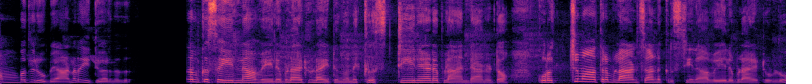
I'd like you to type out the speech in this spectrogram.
അമ്പത് രൂപയാണ് റേറ്റ് വരുന്നത്. നമുക്ക് സെയിലിന് അവൈലബിൾ ആയിട്ടുള്ള ഐറ്റം എന്ന് പറഞ്ഞാൽ ക്രിസ്റ്റീനയുടെ പ്ലാന്റ് ആണ് കേട്ടോ കുറച്ച് മാത്രം പ്ലാന്റ്സ് ആണ് ക്രിസ്റ്റീന അവൈലബിൾ ആയിട്ടുള്ളൂ.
